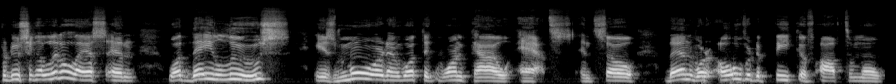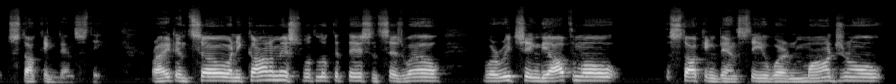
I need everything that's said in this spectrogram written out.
producing a little less, and what they lose is more than what the one cow adds. And so then we're over the peak of optimal stocking density, right? And so an economist would look at this and says, well, we're reaching the optimal stocking density where marginal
